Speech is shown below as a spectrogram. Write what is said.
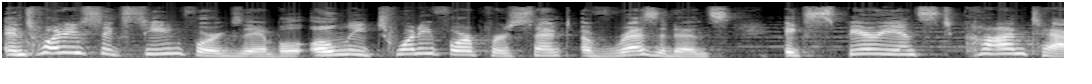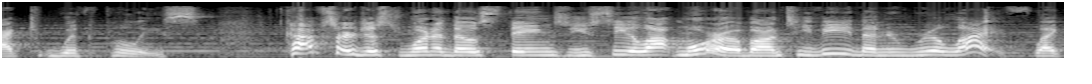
In 2016, for example, only 24% of residents experienced contact with police. Cops are just one of those things you see a lot more of on TV than in real life, like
